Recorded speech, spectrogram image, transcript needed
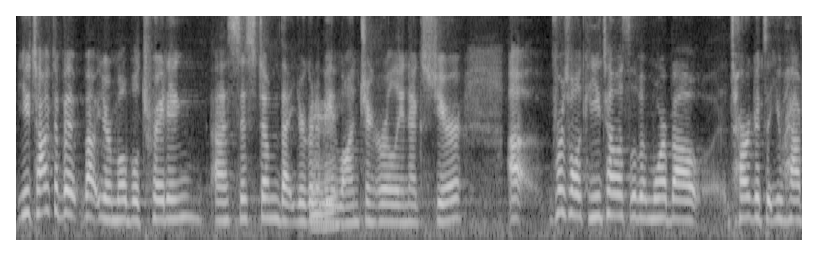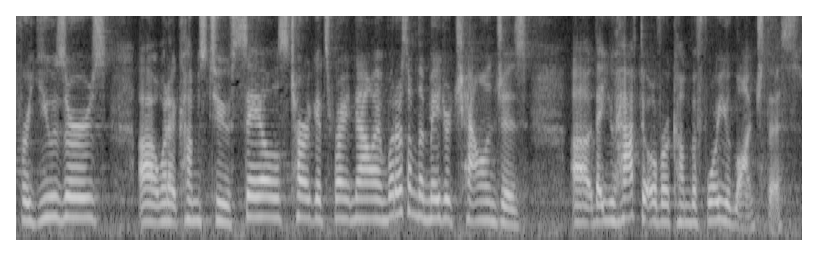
You talked a bit about your mobile trading uh, system that you're going to mm -hmm. be mm-hmm. launching early next year. Uh, first of all, can you tell us a little bit more about targets that you have for users uh, when it comes to sales targets right now, and what are some of the major challenges uh, that you have to overcome before you launch this?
